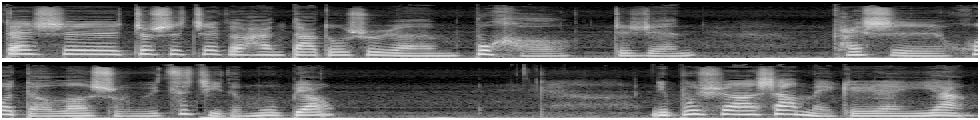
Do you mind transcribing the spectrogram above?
但是，就是这个和大多数人不合的人，开始获得了属于自己的目标。你不需要像每个人一样。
